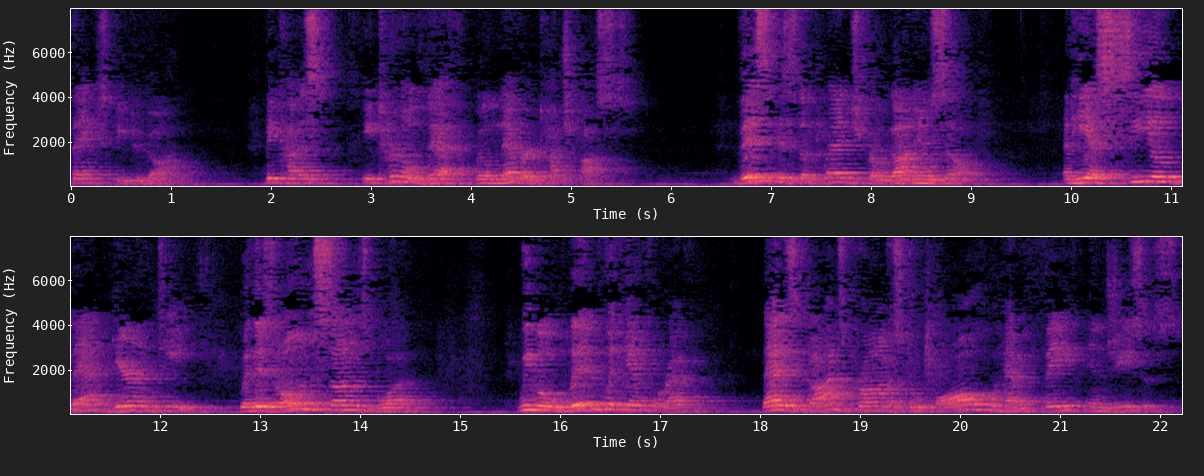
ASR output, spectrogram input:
thanks be to God, because eternal death will never touch us. This is the pledge from God himself, and he has sealed that guarantee with his own son's blood. We will live with him forever. That is God's promise to all who have faith in Jesus.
